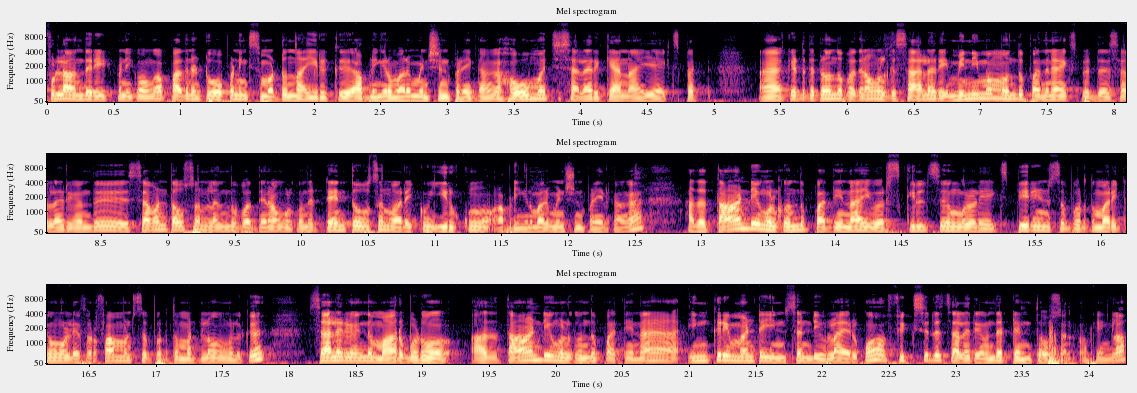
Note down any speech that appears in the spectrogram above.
ஃபுல்லாக வந்து ரீட் பண்ணிக்கோங்க. பதினெட்டு ஓப்பனிங்ஸ் மட்டும் தான் இருக்குது அப்படிங்கிற மாதிரி மென்ஷன் பண்ணியிருக்காங்க. How much salary can I expect கிட்டத்தட்ட வந்து பார்த்தீங்கன்னா உங்களுக்கு சேலரி மினிமம் வந்து பார்த்தீங்கன்னா எக்ஸ்பெக்ட் சேலரி வந்து செவன் தௌசண்ட்லேருந்து பார்த்தீங்கன்னா உங்களுக்கு வந்து டென் தௌசண்ட் வரைக்கும் இருக்கும் அப்படிங்கிற மாதிரி மென்ஷன் பண்ணியிருக்காங்க. அதை தாண்டி உங்களுக்கு வந்து பார்த்தீங்கன்னா யுவர் ஸ்கில்ஸு உங்களுடைய எக்ஸ்பீரியன்ஸை பொறுத்த வரைக்கும் உங்களுடைய பர்ஃபார்மன்ஸை பொறுத்த மட்டும் உங்களுக்கு சேலரி வந்து மாறுபடும். அதை தாண்டி உங்களுக்கு வந்து பார்த்தீங்கன்னா இன்க்ரிமெண்ட் இன்சென்டிவ்லாம் இருக்கும். ஃபிக்ஸ்டு சேலரி வந்து டென் தௌசண்ட் ஓகேங்களா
